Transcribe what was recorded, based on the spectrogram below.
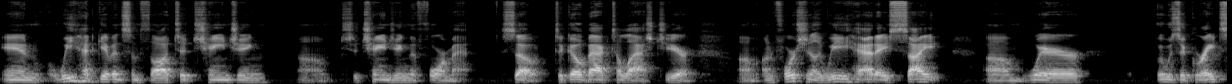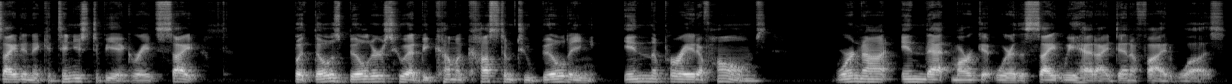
and we had given some thought to changing um, to changing the format. So to go back to last year, um, unfortunately, we had a site um, where it was a great site and it continues to be a great site. But those builders who had become accustomed to building in the parade of homes were not in that market where the site we had identified was.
